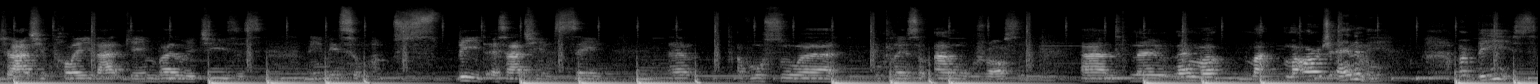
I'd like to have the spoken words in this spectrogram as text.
to actually play that game. By the way, Jesus, and you need some speed It's actually insane. Um, I've also uh, been playing some Animal Crossing, and now now my my, my arch enemy are bees.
